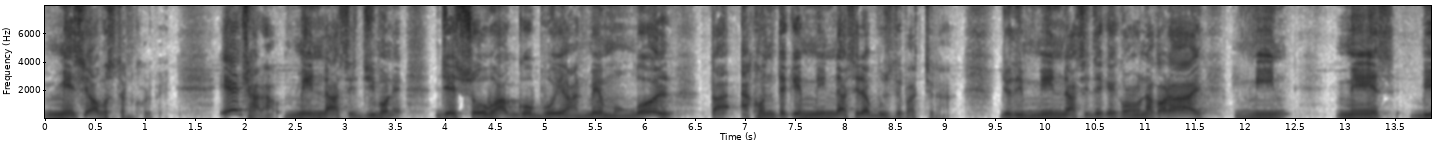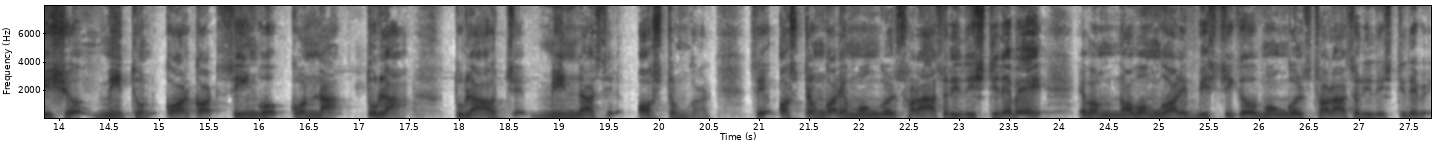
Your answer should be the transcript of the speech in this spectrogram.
মেসে অবস্থান করবে। এছাড়াও মীন রাশির জীবনে যে সৌভাগ্য বয়ে আনবে মঙ্গল, তা এখন থেকে মীন রাশিরা বুঝতে পারছে না। যদি মীন রাশি থেকে গণনা করা হয়, মীন, মেষ, বিষ, মিথুন, কর্কট, সিংহ, কন্যা, তুলা। তুলা হচ্ছে মীন রাশির অষ্টম ঘর। সেই অষ্টম ঘরে মঙ্গল সরাসরি দৃষ্টি দেবে এবং নবম ঘরে বৃষ্টিকেও মঙ্গল সরাসরি দৃষ্টি দেবে।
